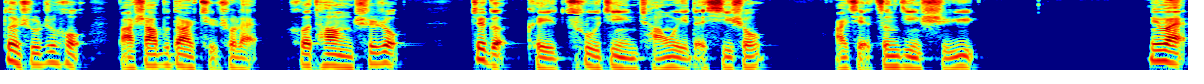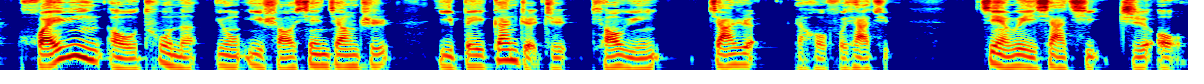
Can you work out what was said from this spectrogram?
炖熟之后，把纱布袋取出来，喝汤吃肉，这个可以促进肠胃的吸收。而且增进食欲。另外，怀孕呕吐呢，用一勺鲜姜汁、一杯甘蔗汁调匀，加热，然后服下去，健胃下气，止呕。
